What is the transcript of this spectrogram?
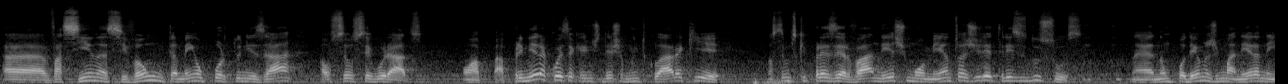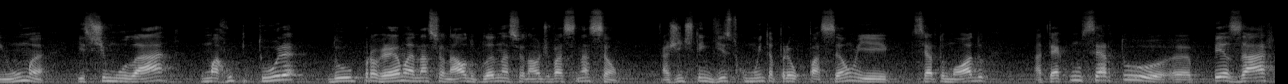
a vacina, se vão também oportunizar aos seus segurados. Bom, a, a primeira coisa que a gente deixa muito claro é que nós temos que preservar neste momento as diretrizes do SUS. Né? Não podemos de maneira nenhuma estimular uma ruptura do Programa Nacional, do Plano Nacional de Vacinação. A gente tem visto com muita preocupação e, de certo modo, até com certo uh, pesar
